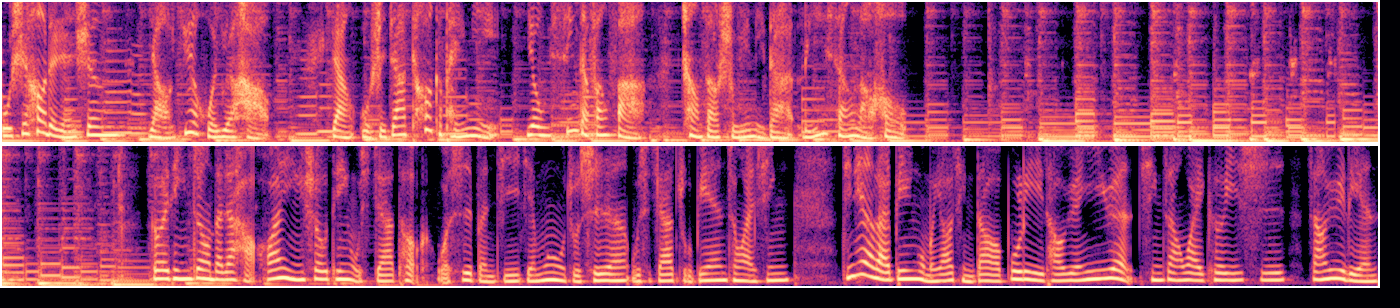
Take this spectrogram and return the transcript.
五十后的人生要越活越好，让五十加 Talk 陪你用新的方法创造属于你的理想老后。各位听众，大家好，欢迎收听五十加 Talk，我是本集节目主持人五十加主编陈婉欣。今天的来宾，我们邀请到布利桃园医院心脏外科医师张玉莲，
